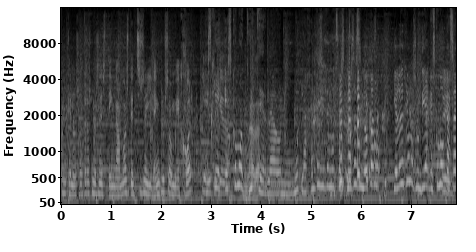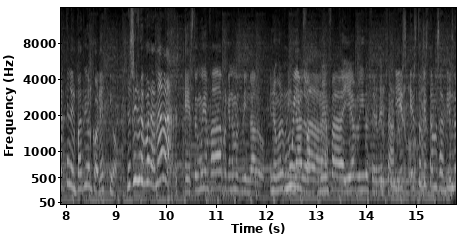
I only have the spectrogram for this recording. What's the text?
aunque nosotros nos extingamos, de hecho seguirá incluso mejor. Y es que es como Twitter, la ONU. La gente dice muchas cosas y no pasa. Ya lo dijimos un día, que es como casarte en el patio del colegio. No sirve para nada. Estoy muy enfadada porque no hemos brindado. No hemos brindado. Muy enfadada. Muy enfadada. Yo he bebido cerveza. Y es, esto que estamos haciendo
